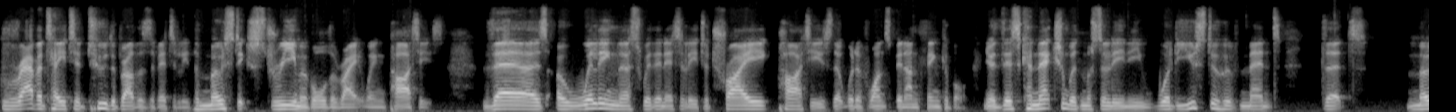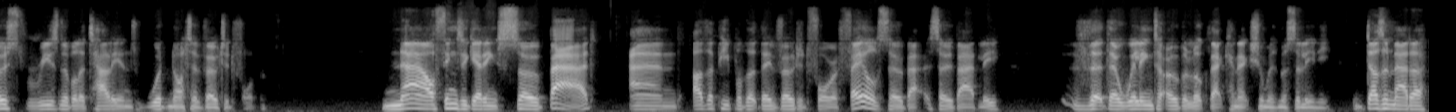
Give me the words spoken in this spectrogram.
gravitated to the Brothers of Italy, the most extreme of all the right wing parties. There's a willingness within Italy to try parties that would have once been unthinkable. You know, this connection with Mussolini would used to have meant that most reasonable Italians would not have voted for them. Now things are getting so bad, and other people that they voted for have failed so ba- so badly that they're willing to overlook that connection with Mussolini. It doesn't matter.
